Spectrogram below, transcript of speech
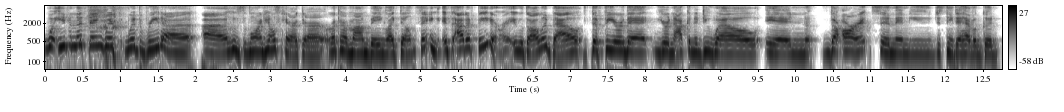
Well, even the thing with with Rita, uh, who's Lauryn Hill's character, with her mom being like, "Don't sing," it's out of fear. It was all about the fear that you're not going to do well in the arts, and then you just need to have a good,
